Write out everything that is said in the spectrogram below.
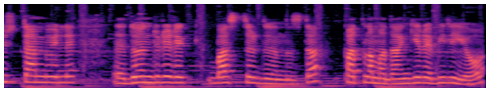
Üstten böyle e, döndürerek bastırdığınızda patlamadan girebiliyor.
